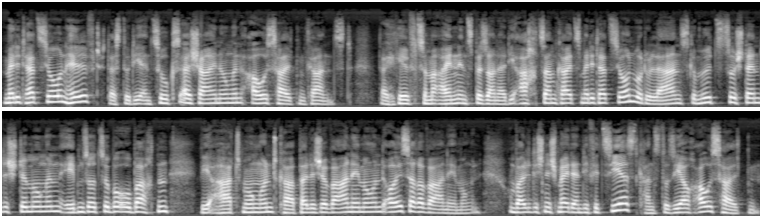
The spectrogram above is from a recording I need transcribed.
Meditation hilft, dass du die Entzugserscheinungen aushalten kannst. Da hilft zum einen insbesondere die Achtsamkeitsmeditation, wo du lernst, Gemütszustände, Stimmungen ebenso zu beobachten wie Atmung und körperliche Wahrnehmung und äußere Wahrnehmungen. Und weil du dich nicht mehr identifizierst, kannst du sie auch aushalten.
